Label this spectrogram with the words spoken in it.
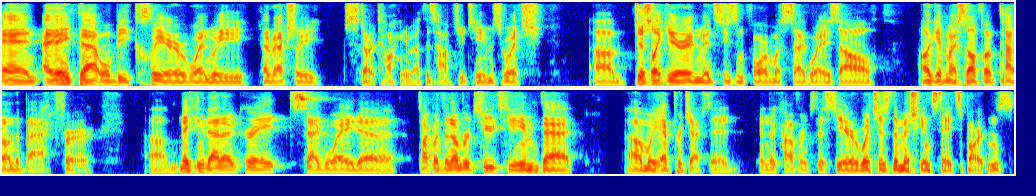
And I think that will be clear when we kind of actually start talking about the top two teams, which um, just like you're in midseason form with segues, I'll I'll give myself a pat on the back for um, making that a great segue to talk about the number two team that um, we have projected in the conference this year, which is the Michigan State Spartans.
